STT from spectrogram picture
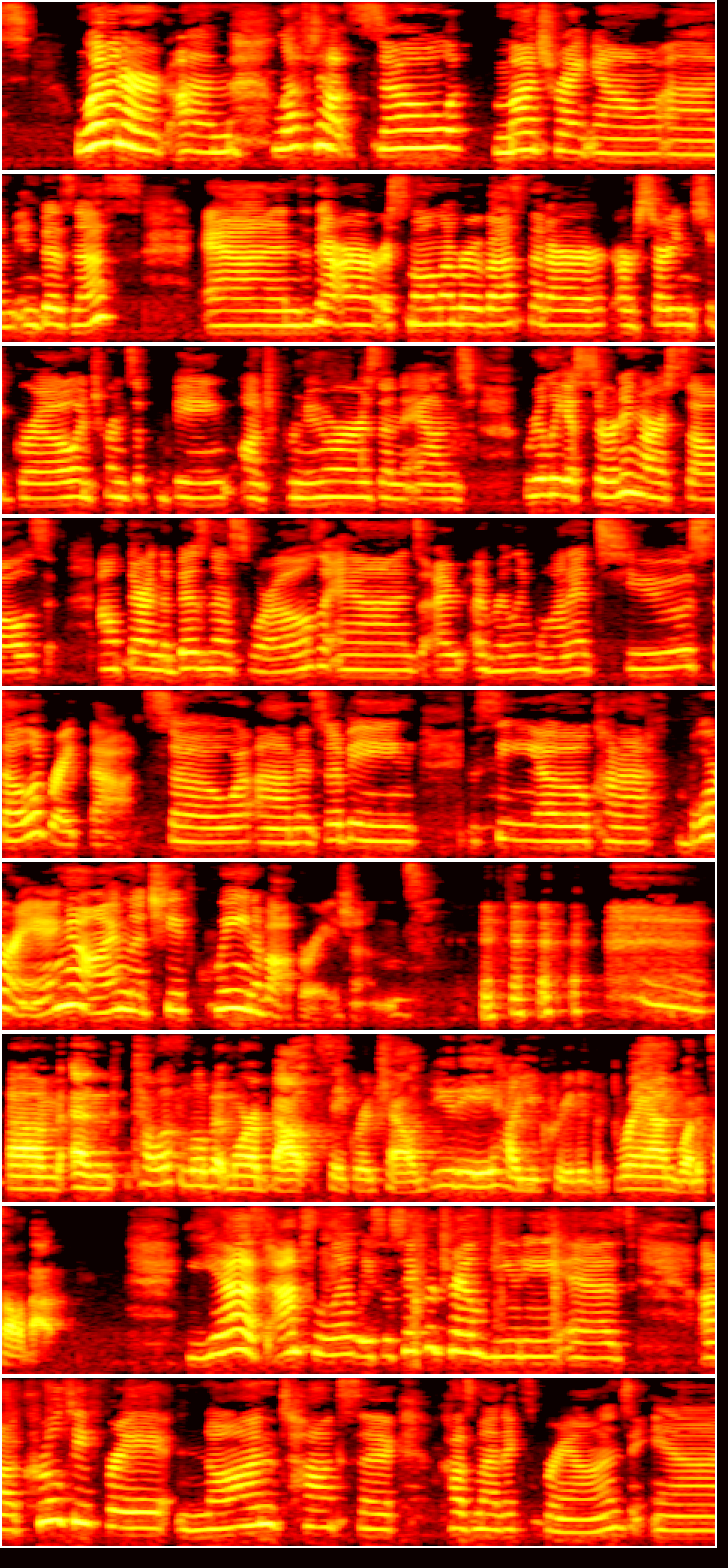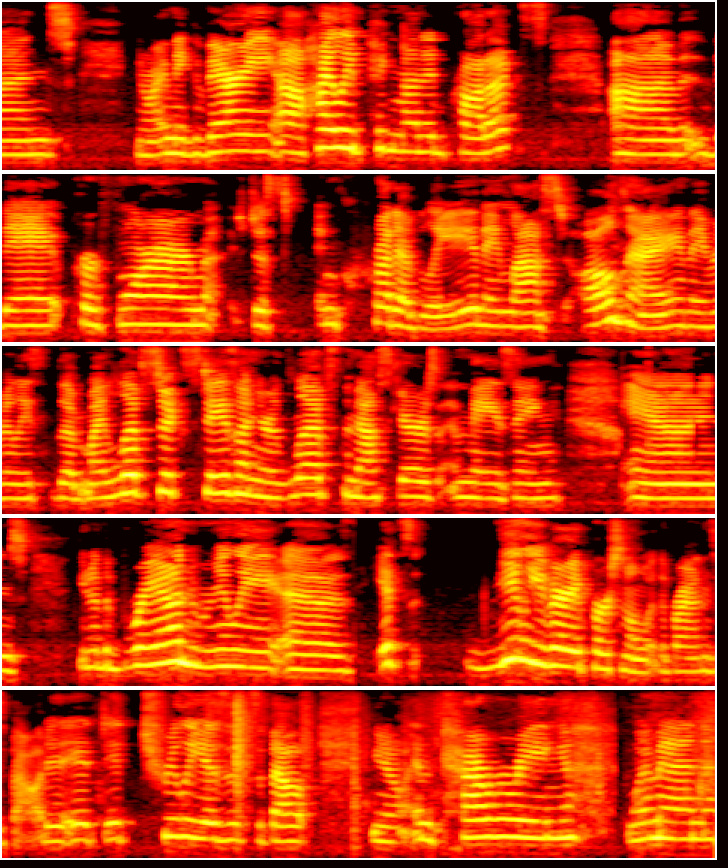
women are um, left out so much right now um, in business. And there are a small number of us that are, are starting to grow in terms of being entrepreneurs and, and really asserting ourselves out there in the business world. And I, I really wanted to celebrate that. So um, instead of being the CEO kind of boring, I'm the chief queen of operations. um, and tell us a little bit more about Sacred Child Beauty, how you created the brand, what it's all about. Yes, absolutely. So, Sacred Child Beauty is a cruelty free, non toxic cosmetics brand. And, you know, I make very uh, highly pigmented products um, they perform just incredibly. They last all day. They really the my lipstick stays on your lips. The mascara is amazing, and you know the brand really is. It's really very personal what the brand's about. It, it, it truly is. It's about you know empowering women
